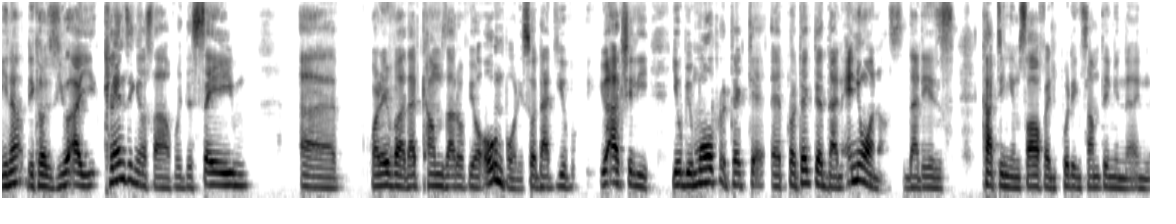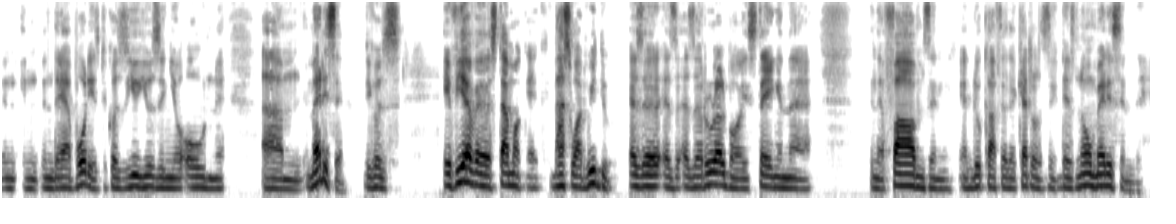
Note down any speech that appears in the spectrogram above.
You know, because you are cleansing yourself with the same uh whatever that comes out of your own body so that you you actually you'll be more protected uh, protected than anyone else that is cutting himself and putting something in in in, in their bodies because you're using your own um medicine. Because if you have a stomach ache that's what we do. As a as, as a rural boy staying in the in the farms and and look after the cattle there's no medicine there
